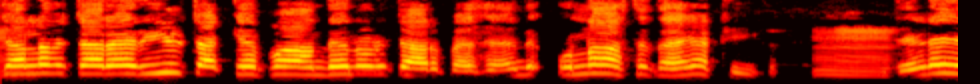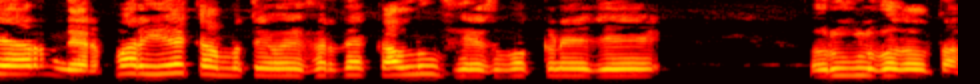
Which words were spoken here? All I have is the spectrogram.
ਚੱਲ ਵਿਚਾਰੇ ਰੀਲ ਚੱਕ ਕੇ ਪਾਉਂਦੇ ਉਹਨਾਂ ਨੂੰ ਚਾਰ ਪੈਸੇ ਆਉਂਦੇ ਉਹਨਾਂ ਵਾਸਤੇ ਤਾਂ ਹੈਗਾ ਠੀਕ। ਜਿਹੜੇ ਯਾਰ ਨਿਰਭਰ ਇਹ ਕੰਮ ਤੇ ਹੋਏ ਫਿਰਦੇ ਕੱਲ ਨੂੰ ਫੇਸਬੁੱਕ ਨੇ ਜੇ ਰੂਲ ਬਦਲਤਾ।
